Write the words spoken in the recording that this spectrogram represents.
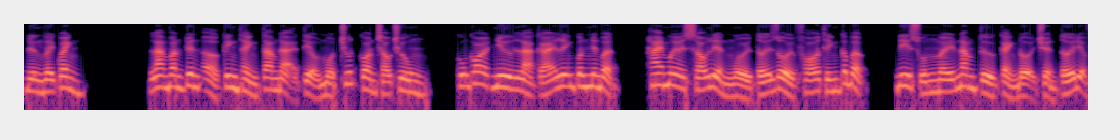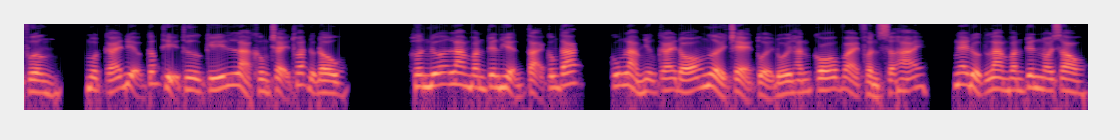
đừng vây quanh. Lam Văn Tuyên ở kinh thành tam đại tiểu một chút con cháu chung, cũng coi như là cái linh quân nhân vật, 26 liền ngồi tới rồi phó thính cấp bậc, đi xuống mấy năm từ cảnh đội chuyển tới địa phương, một cái địa cấp thị thư ký là không chạy thoát được đâu. Hơn nữa Lam Văn Tuyên hiện tại công tác, cũng làm những cái đó người trẻ tuổi đối hắn có vài phần sợ hãi, nghe được Lam Văn Tuyên nói sau,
